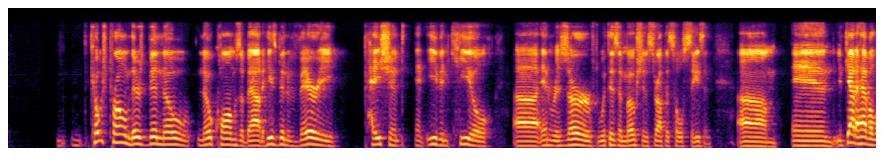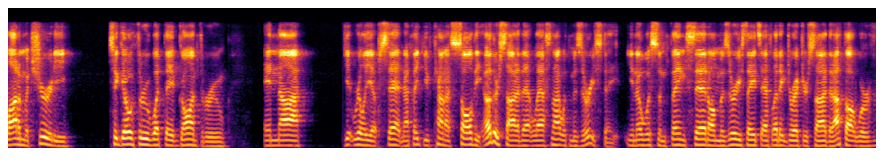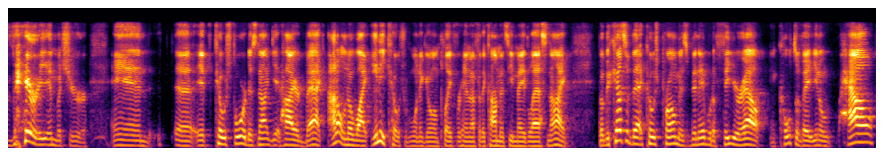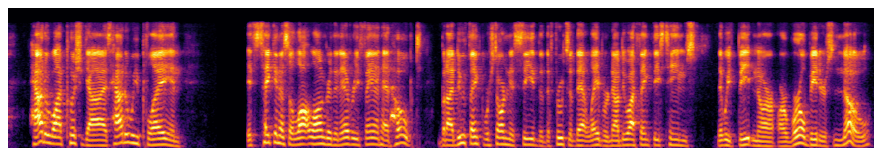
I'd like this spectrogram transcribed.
Coach Prohm, there's been no no qualms about it. He's been very patient and even keel uh, and reserved with his emotions throughout this whole season. Um, and you've got to have a lot of maturity to go through what they've gone through and not get really upset. And I think you've kind of saw the other side of that last night with Missouri State. You know, with some things said on Missouri State's athletic director side that I thought were very immature. And uh, if Coach Ford does not get hired back, I don't know why any coach would want to go and play for him after the comments he made last night. But because of that, Coach Prohm has been able to figure out and cultivate, you know, how how do I push guys? How do we play? And it's taken us a lot longer than every fan had hoped. But I do think we're starting to see the, the fruits of that labor. Now, do I think these teams that we've beaten are, are world beaters? No.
